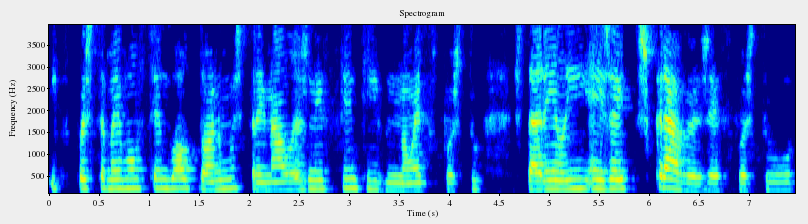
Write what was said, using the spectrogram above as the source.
e que depois também vão sendo autónomas, treiná-las nesse sentido. Não é suposto estarem ali em jeito de escravas, é suposto.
